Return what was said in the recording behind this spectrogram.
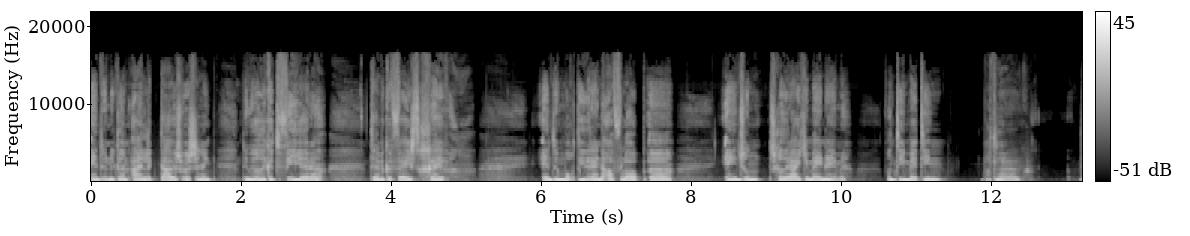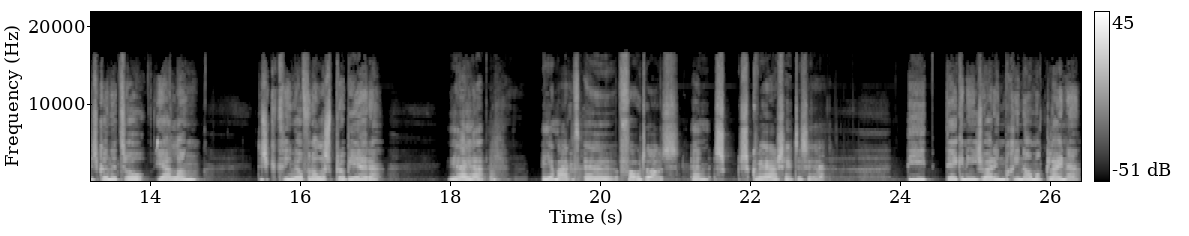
En toen ik dan eindelijk thuis was en ik, toen wilde ik het vieren, toen heb ik een feest gegeven. En toen mocht iedereen de afloop eh, één zo'n schilderijtje meenemen van 10 bij 10. Wat leuk. Dus ik kan het zo ja, lang. Dus ik ging wel van alles proberen. Ja, ja. Je maakt eh, foto's en squares heten ze, hè? Die tekeningen waren in het begin allemaal kleine,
